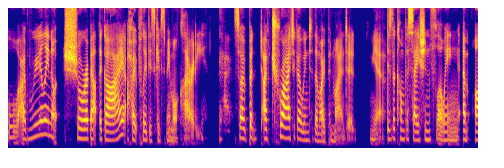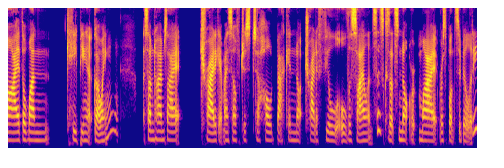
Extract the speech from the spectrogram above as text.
oh, I'm really not sure about the guy. Hopefully, this gives me more clarity. Okay. So, but I've tried to go into them open minded. Yeah. Is the conversation flowing? Am I the one keeping it going? Sometimes I try to get myself just to hold back and not try to fill all the silences because that's not my responsibility.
